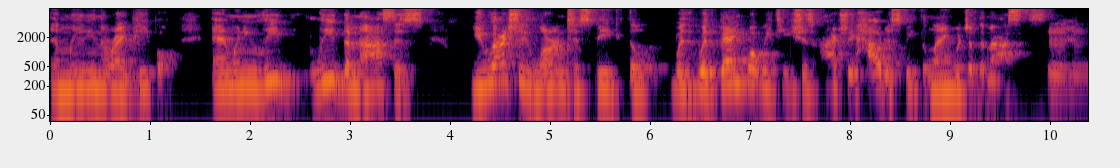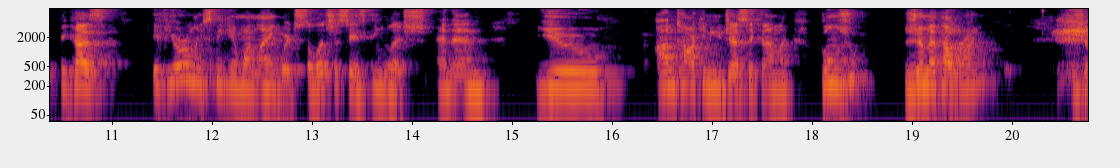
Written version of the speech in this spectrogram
and leading the right people. And when you lead lead the masses, you actually learn to speak the with with bank what we teach is actually how to speak the language of the masses. Mm-hmm. Because if you're only speaking one language, so let's just say it's English, and then you I'm talking to you, Jessica, and I'm like, bonjour, je m'appelle Bryan. Je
